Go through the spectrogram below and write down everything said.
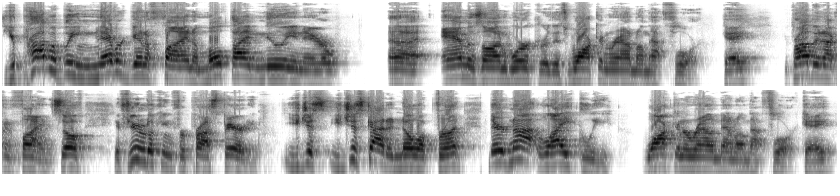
you're probably never going to find a multimillionaire uh, Amazon worker that's walking around on that floor. Okay, you're probably not going to find it. So if, if you're looking for prosperity, you just you just got to know up front they're not likely walking around down on that floor. Okay,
